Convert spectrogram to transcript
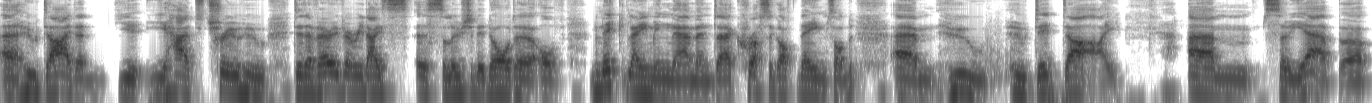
uh, who died. And you you had True who did a very very nice uh, solution in order of nicknaming them and uh, crossing off names on um, who who did die. Um, so yeah, but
